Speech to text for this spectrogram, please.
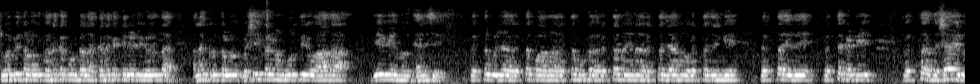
ಶೋಭಿತಳು ಕನಕ ಕುಂಡಲ ಕನಕ ಕಿರೀಟಗಳಿಂದ ಅಲಂಕೃತಳು, ವಶೀಕರಣ ಮೂರ್ತಿಯೂ ಆದ ದೇವಿಯನ್ನು ಧ್ಯಾನಿಸಿ. ರಕ್ತಭುಜ, ರಕ್ತಪಾದ, ರಕ್ತಮುಖ, ರಕ್ತನಯನ, ರಕ್ತಜಾನು, ರಕ್ತಜಂಗೆ ರಕ್ತ ಎದೆ ರಕ್ತಕಟಿ ರಕ್ತ ದಶಾಯುಧ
